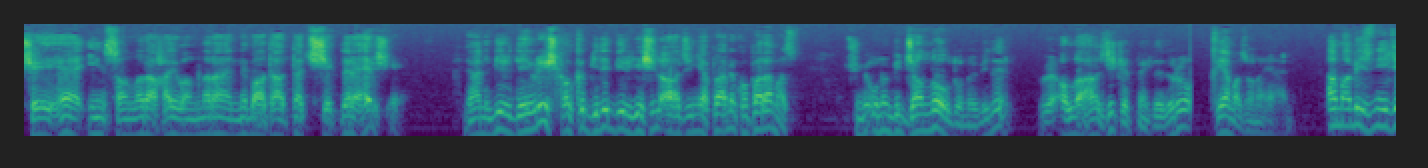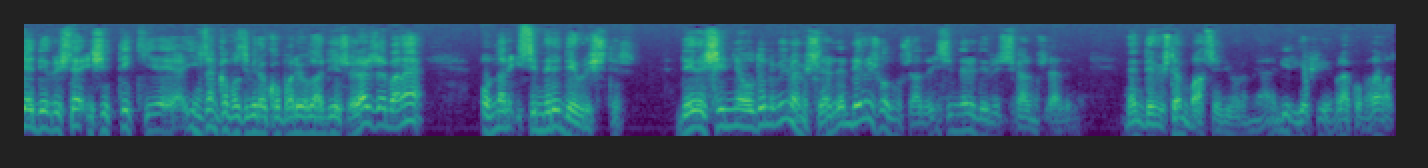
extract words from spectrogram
Şeyhe, insanlara, hayvanlara, nebatatta, çiçeklere, her şeye. Yani bir devriş kalkıp gidip bir yeşil ağacın yaprağını koparamaz. Çünkü onun bir canlı olduğunu bilir ve Allah'a zikretmektedir o. Kıyamaz ona yani. Ama biz nice devrişte işittik ki insan kafası bile koparıyorlar diye söylerse bana onların isimleri devriştir. Devrişin ne olduğunu bilmemişlerdir. Devriş olmuşlardır. İsimleri devriş çıkarmışlardır. Ben devrişten bahsediyorum yani. Bir yeşil yaprak koparamaz.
